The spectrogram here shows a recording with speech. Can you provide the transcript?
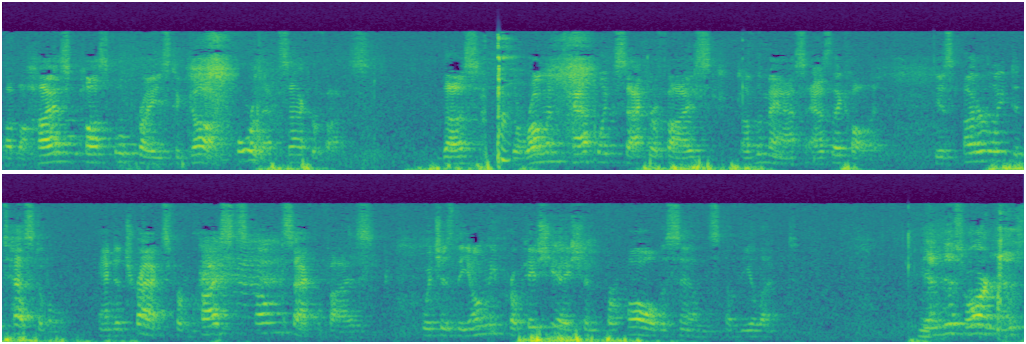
of the highest possible praise to God for that sacrifice. Thus, the Roman Catholic sacrifice of the Mass, as they call it, is utterly detestable and detracts from Christ's own sacrifice, which is the only propitiation for all the sins of the elect. In this ordinance,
